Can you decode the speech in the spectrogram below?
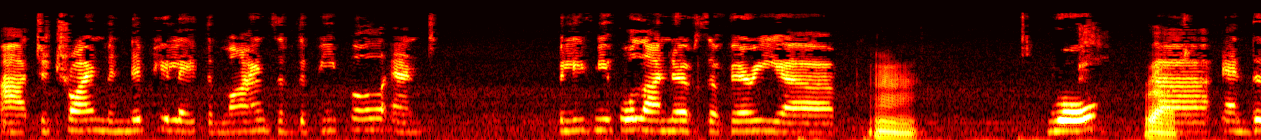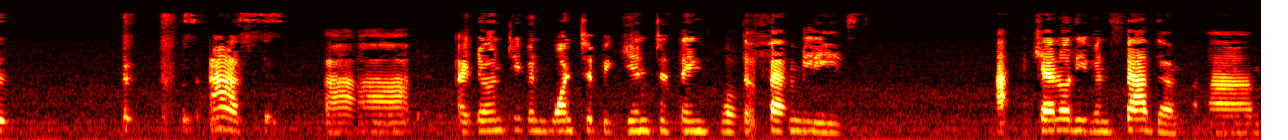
uh, to try and manipulate the minds of the people. And believe me, all our nerves are very uh, mm. raw. Right. Uh, and this is us. Uh, I don't even want to begin to think what the families. I cannot even fathom um,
